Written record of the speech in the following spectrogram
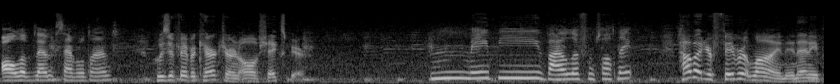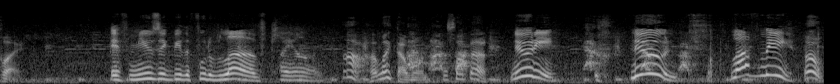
all of them several times. Who's your favorite character in all of Shakespeare? Mm, Maybe Viola from Twelfth Night. How about your favorite line in any play? If music be the food of love, play on. Ah, I like that one. That's not bad. Noonie, Noon, love me. Oh,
